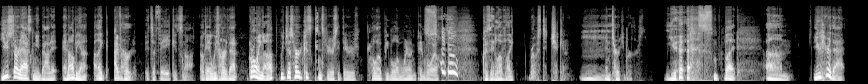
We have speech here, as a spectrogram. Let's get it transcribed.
you start asking me about it, and I'll be on, like, I've heard it's a fake, it's not. Okay. We've heard that growing up. We just heard because conspiracy theories. Hello, people love wearing tinfoil I do. because they love like roasted chicken and turkey burgers. Yes. But um, you hear that.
